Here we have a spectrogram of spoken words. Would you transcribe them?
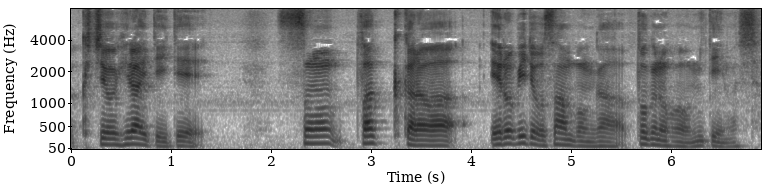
が口を開いていてそのバッグからはエロビデオ3本が僕の方を見ていました。っ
